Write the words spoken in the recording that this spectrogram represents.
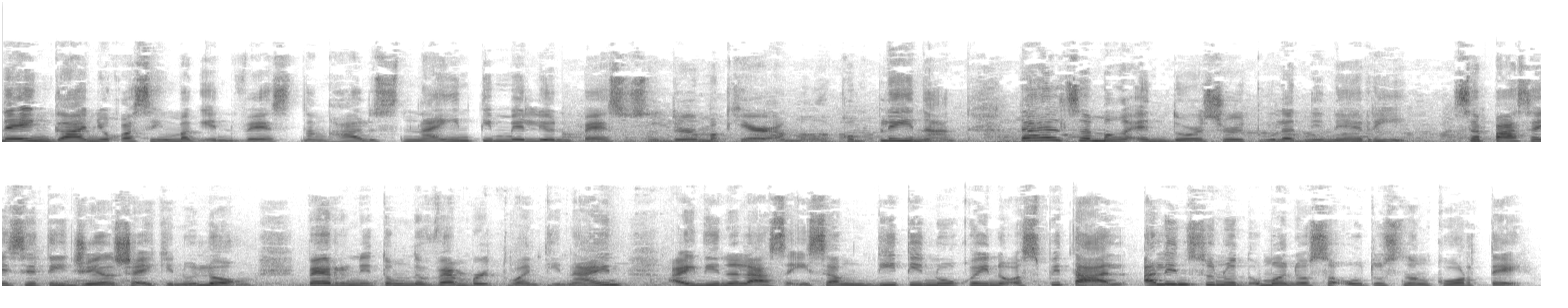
na engganyo kasing mag-invest ng halos 90 million pesos sa Dermacare ang mga complainant dahil sa mga endorser tulad ni Neri. Sa Pasay City Jail siya ikinulong pero nitong November 29 ay dinala sa isang ditinukoy na ospital alinsunod umano sa utos ng korte.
